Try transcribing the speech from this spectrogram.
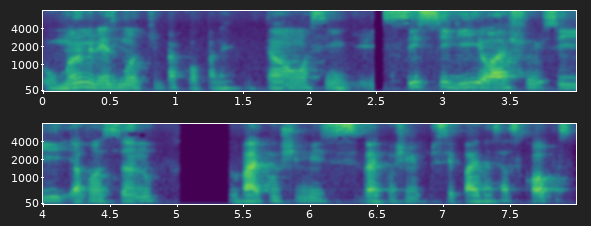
o Mano Menezes monta o time para a Copa, né? Então, assim, se seguir, eu acho, se ir avançando, vai com os times, vai com os times principais nessas Copas.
